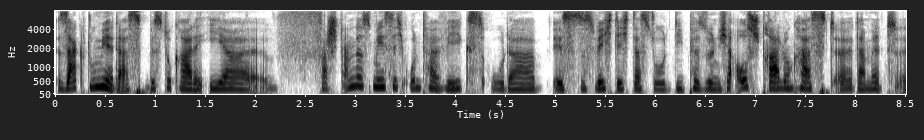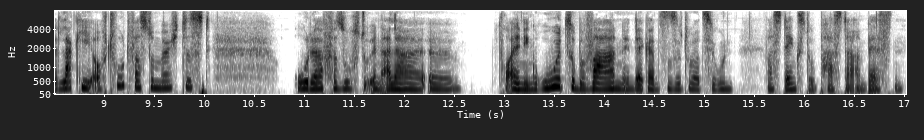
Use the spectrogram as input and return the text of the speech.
Sag du mir das. Bist du gerade eher verstandesmäßig unterwegs oder ist es wichtig, dass du die persönliche Ausstrahlung hast, äh, damit Lucky auch tut, was du möchtest? Oder versuchst du in aller, äh, vor allen Dingen Ruhe zu bewahren in der ganzen Situation? Was denkst du, passt da am besten?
